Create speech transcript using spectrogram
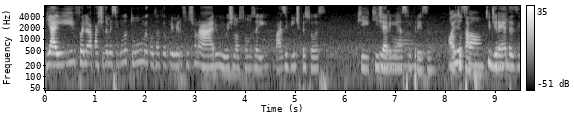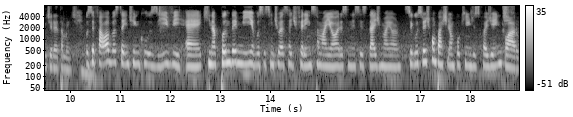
E aí, foi a partir da minha segunda turma, eu contratei o primeiro funcionário e hoje nós somos aí quase 20 pessoas que, que gerem legal. essa empresa. Olha total. só. Diretas e indiretamente. Você fala bastante, inclusive, é, que na pandemia você sentiu essa diferença maior, essa necessidade maior. Você gostaria de compartilhar um pouquinho disso com a gente? Claro.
